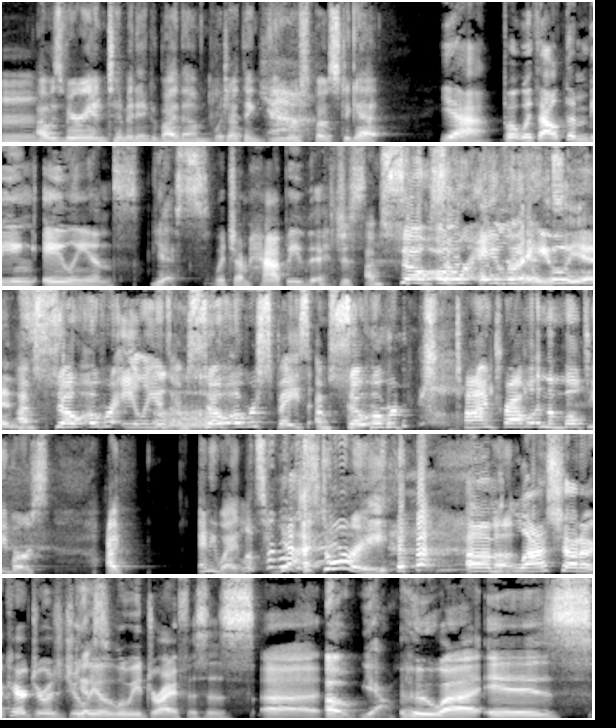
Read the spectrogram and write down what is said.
I was very intimidated by them, which I think you were supposed to get. Yeah, but without them being aliens, Yes. which I'm happy that just I'm so, I'm so over, over aliens. aliens. I'm so over aliens. I'm so over space. I'm so over time travel in the multiverse. I anyway, let's talk about the story. Um, last shout out character was Julia yes. Louis Dreyfus's, uh, oh yeah. who uh, is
